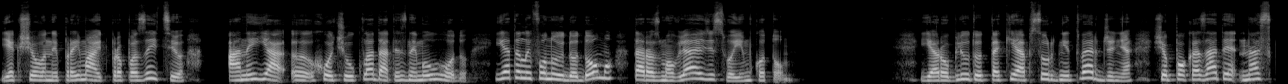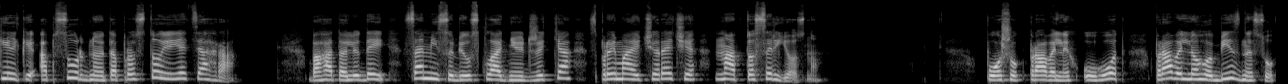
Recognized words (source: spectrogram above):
Якщо вони приймають пропозицію, а не я е, хочу укладати з ними угоду, я телефоную додому та розмовляю зі своїм котом. Я роблю тут такі абсурдні твердження, щоб показати, наскільки абсурдною та простою є ця гра. Багато людей самі собі ускладнюють життя, сприймаючи речі надто серйозно. Пошук правильних угод, правильного бізнесу,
